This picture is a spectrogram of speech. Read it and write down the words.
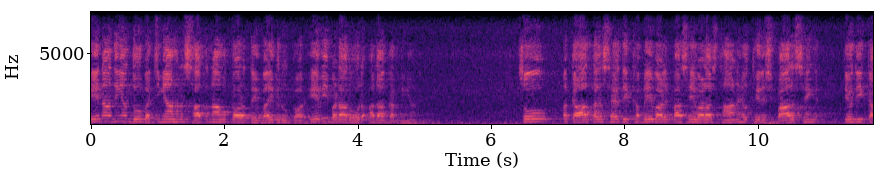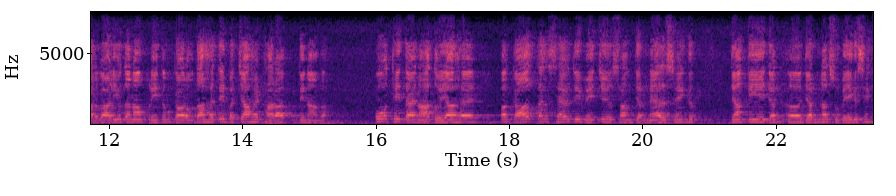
ਇਹਨਾਂ ਦੀਆਂ ਦੋ ਬੱਚੀਆਂ ਹਨ, ਸਤਨਾਮ ਕੌਰ ਤੇ ਵਾਹਿਗੁਰੂ ਕੌਰ। ਇਹ ਵੀ ਬੜਾ ਰੋਲ ਅਦਾ ਕਰਦੀਆਂ ਨੇ। ਸੋ ਅਕਾਲ ਤਖਤ ਸਾਹਿਬ ਦੇ ਖੱਬੇ ਵਾਲੇ ਪਾਸੇ ਵਾਲਾ ਸਥਾਨ ਹੈ ਉੱਥੇ ਰਿਸ਼ਪਾਲ ਸਿੰਘ ਤੇ ਉਹਦੀ ਘਰਵਾਲੀ, ਉਹਦਾ ਨਾਮ ਪ੍ਰੀਤਮ ਕੌਰ ਆਉਂਦਾ ਹੈ ਤੇ ਬੱਚਾ ਹੈ 18 ਦਿਨਾਂ ਦਾ। ਉਹ ਉੱਥੇ ਤਾਇਨਾਤ ਹੋਇਆ ਹੈ। ਅਕਾਲ ਤਖਤ ਸਾਹਿਬ ਦੇ ਵਿੱਚ ਸੰਤ ਜਰਨੈਲ ਸਿੰਘ ਜਾਂ ਕਿ ਇਹ ਜਨ- ਜਨਰਲ ਸੁਬੇਗ ਸਿੰਘ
